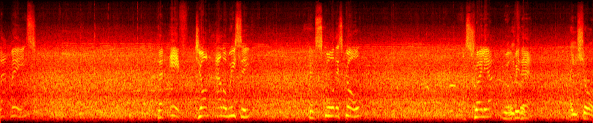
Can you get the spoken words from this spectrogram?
That means that if John Aloisi can score this goal, Australia will be there. Are you sure?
